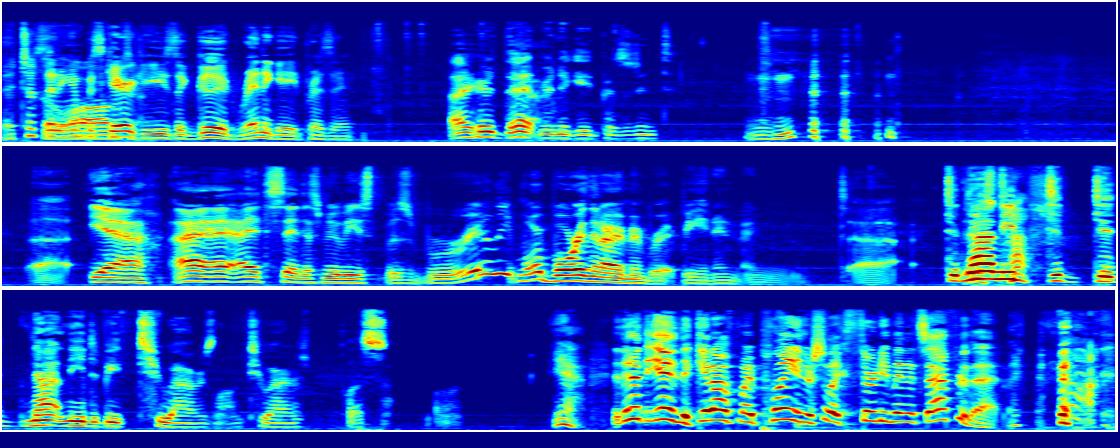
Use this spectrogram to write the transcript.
it took Setting a up long his character, time. he's a good renegade president. I heard that, renegade president. Yeah, I, I- I'd say this movie was really more boring than I remember it being, and, and uh, Did not need tough. did did not need to be two hours long. Two hours plus. long. yeah. And then at the end, they get off my plane. They're still like thirty minutes after that. Like, fuck.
